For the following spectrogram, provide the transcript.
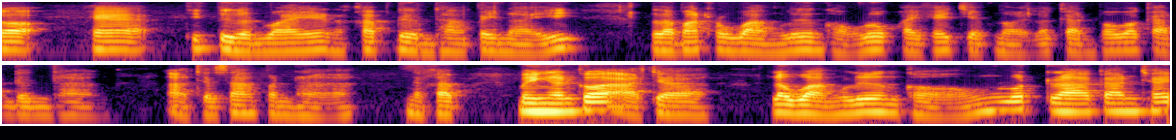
ก็แค่ที่เตือนไว้นะครับ เดินทางไปไหนระมัดระวังเรื่องของโรคภัยไข้เจ็บหน่อยและกัน เพราะว่าการเดินทางอาจจะสร้างปัญหานะครับ ไม่งั้นก็อาจจะ ระวังเรื่องของลดราการใช้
